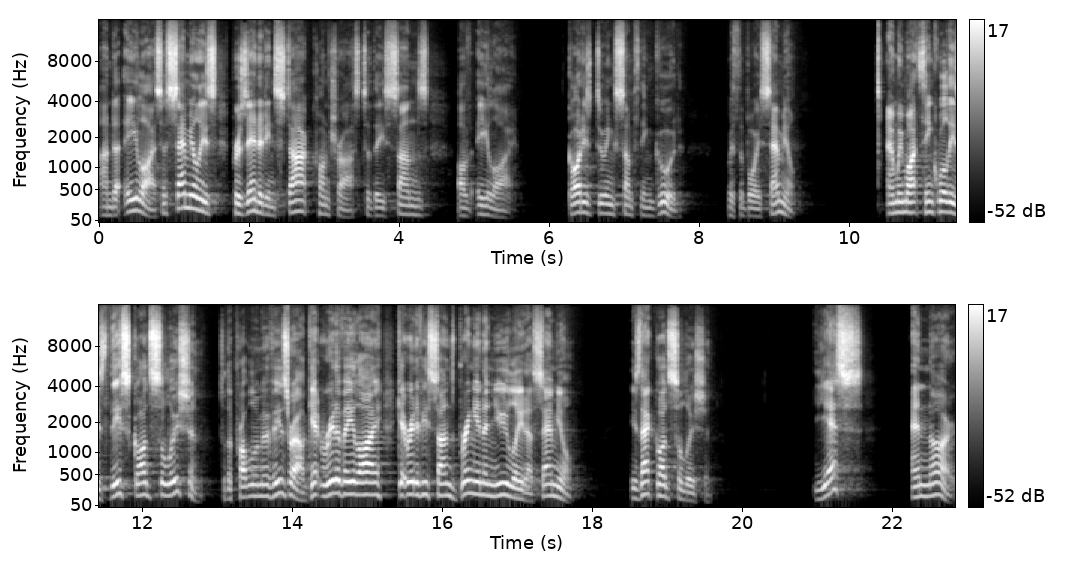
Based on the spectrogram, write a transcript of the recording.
under Eli. So Samuel is presented in stark contrast to these sons of Eli. God is doing something good with the boy Samuel. And we might think, well, is this God's solution to the problem of Israel? Get rid of Eli, get rid of his sons, bring in a new leader, Samuel. Is that God's solution? Yes and no.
